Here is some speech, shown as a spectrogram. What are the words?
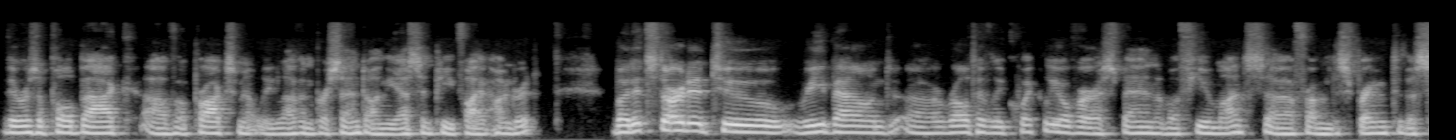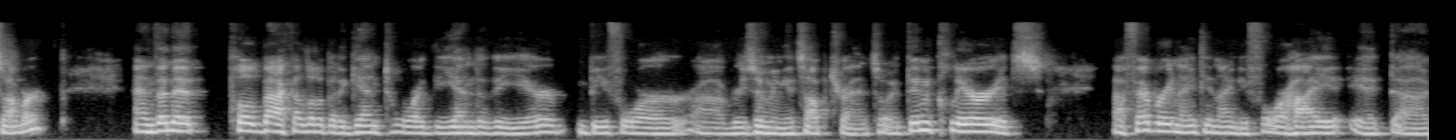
There was a pullback of approximately 11 percent on the S&P 500 but it started to rebound uh, relatively quickly over a span of a few months uh, from the spring to the summer. And then it pulled back a little bit again toward the end of the year before uh, resuming its uptrend. So it didn't clear its uh, February 1994 high. It uh,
